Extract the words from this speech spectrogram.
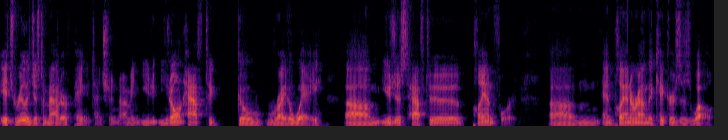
it's really just a matter of paying attention. I mean, you you don't have to go right away. Um, you just have to plan for it um, and plan around the kickers as well.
